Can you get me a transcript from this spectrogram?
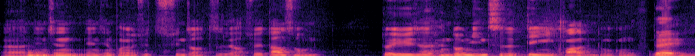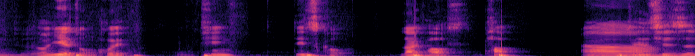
呃，年轻年轻朋友去寻找资料，所以当时我们对于这很多名词的定义花了很多功夫。对，就是说夜总会、舞厅、Disco、Live House、Pub。啊，这些其实是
